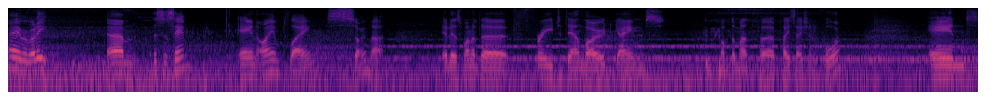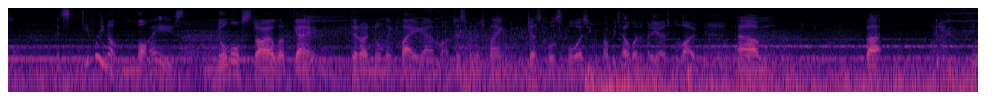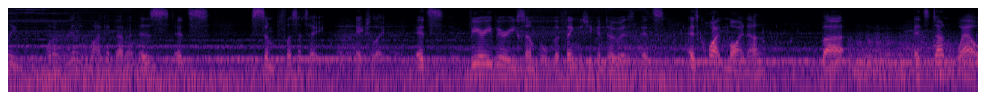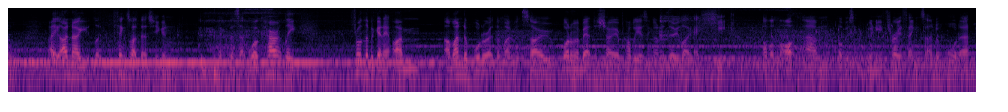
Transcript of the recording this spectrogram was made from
Hey everybody, um, this is Sam, and I am playing Soma. It is one of the free to download games of the month for PlayStation 4, and it's definitely not my normal style of game that I normally play. Um, I've just finished playing Just Cause 4, as you can probably tell by the videos below. Um, but what I really, what I really like about it is its simplicity. Actually, it's very, very simple. The things you can do is it's it's quite minor, but it's done well. I, I know you- like, things like this. You can pick this up. Well, currently, from the beginning, I'm I'm underwater at the moment. So what I'm about to show you probably isn't going to do like a heck of a lot. Um, obviously, when you throw things underwater,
